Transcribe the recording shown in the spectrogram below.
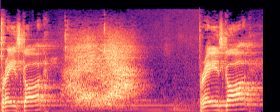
Praise God. Praise God.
